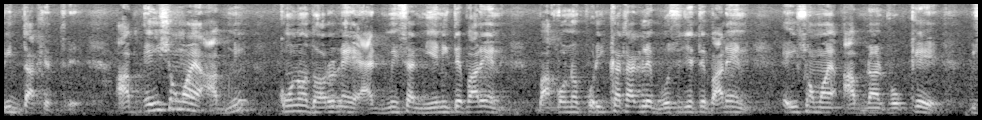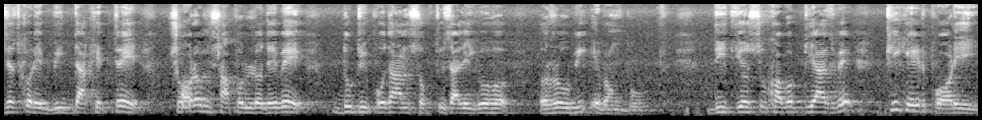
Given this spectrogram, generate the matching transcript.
বিদ্যাক্ষেত্রে। আপ এই সময় আপনি কোনো ধরনের অ্যাডমিশান নিয়ে নিতে পারেন বা কোনো পরীক্ষা থাকলে বসে যেতে পারেন, এই সময় আপনার পক্ষে বিশেষ করে বিদ্যাক্ষেত্রে চরম সাফল্য দেবে দুটি প্রধান শক্তিশালী গ্রহ, রবি এবং বুধ। দ্বিতীয় সুখবরটি আসবে ঠিক এর পরেই।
